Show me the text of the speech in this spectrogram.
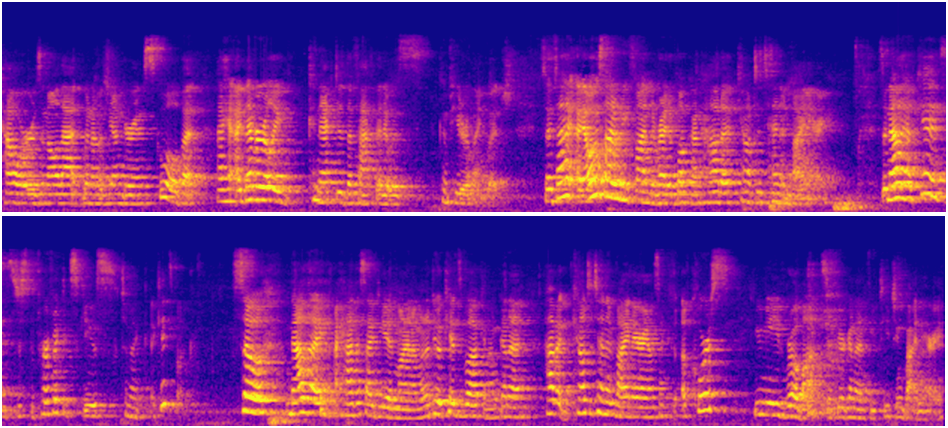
powers and all that when I was younger in school, but I, I never really connected the fact that it was computer language. So I thought, I always thought it would be fun to write a book on how to count to 10 in binary. So now that I have kids, it's just the perfect excuse to make a kid's book. So now that I, I had this idea in mind, I'm gonna do a kid's book and I'm gonna have it count to 10 in binary. I was like, of course, you need robots if you're going to be teaching binary.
